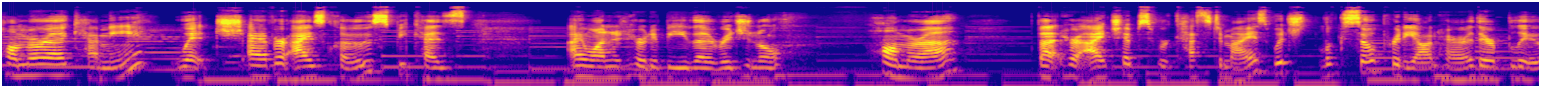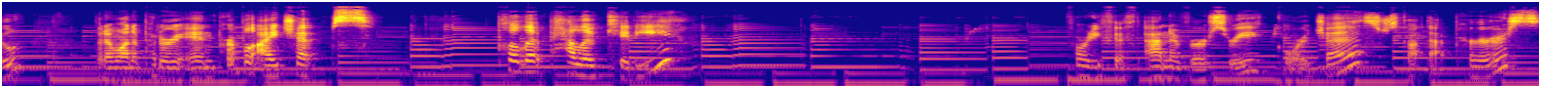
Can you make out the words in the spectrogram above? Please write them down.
Homura Akemi, which I have her eyes closed because I wanted her to be the original Homura but her eye chips were customized, which looks so pretty on her. They're blue, but I want to put her in purple eye chips. Pullip Hello Kitty. 45th anniversary, gorgeous. She's got that purse.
